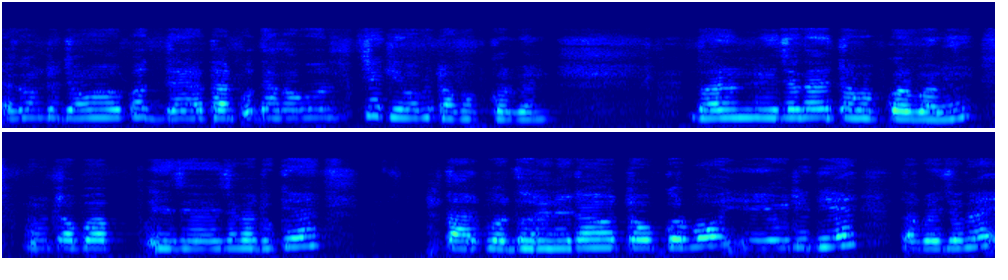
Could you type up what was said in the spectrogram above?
অ্যাকাউন্টে জমা হওয়ার পর তারপর দেখা বলছে কীভাবে টপ আপ করবেন। ধরেন এই জায়গায় টপ আপ করব আমি। টপ আপ এই যে, এই জায়গায় ঢুকে তারপর ধরেন এটা টপ করব ইউটি দিয়ে, তারপর এই জায়গায়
